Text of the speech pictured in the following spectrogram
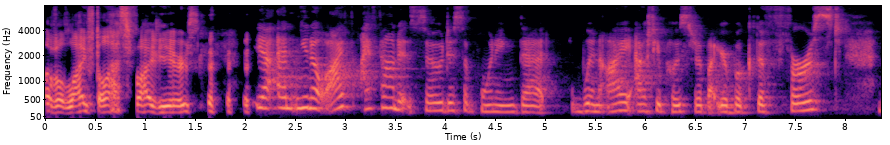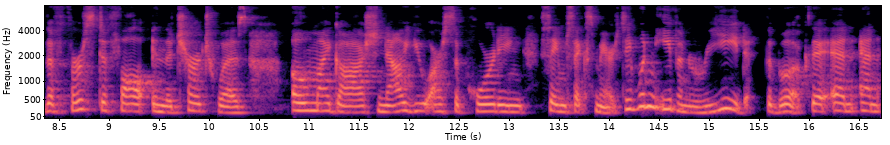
of a life the last five years. yeah, and you know, I I found it so disappointing that when I actually posted about your book, the first the first default in the church was, oh my gosh, now you are supporting same sex marriage. They wouldn't even read the book. And and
